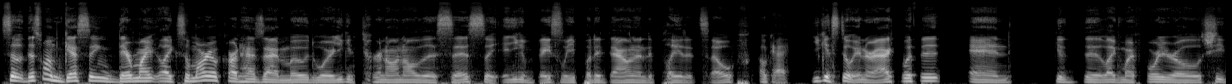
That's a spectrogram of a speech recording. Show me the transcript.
So this one, I'm guessing there might like so Mario Kart has that mode where you can turn on all the assists, so, and you can basically put it down and it plays itself. Okay. you can still interact with it and give the like my four year old she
